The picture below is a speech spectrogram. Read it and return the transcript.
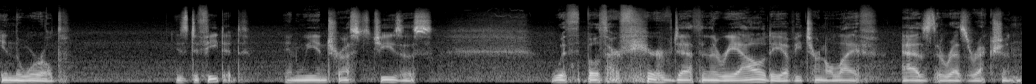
in the world, is defeated, and we entrust Jesus with both our fear of death and the reality of eternal life as the resurrection.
